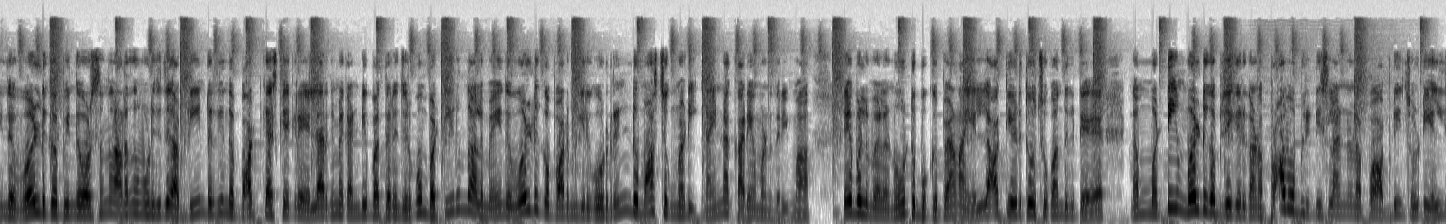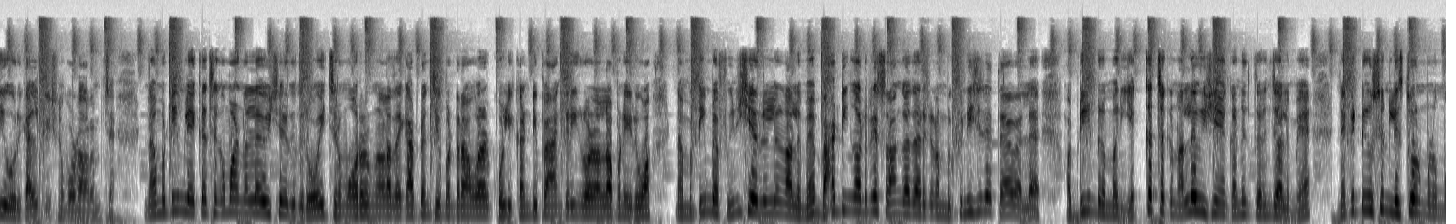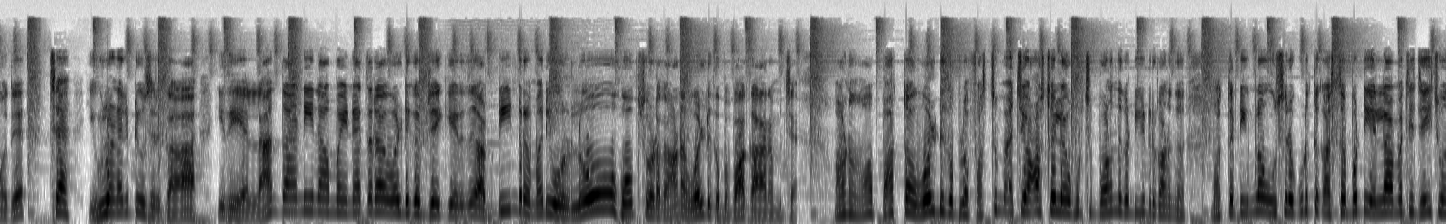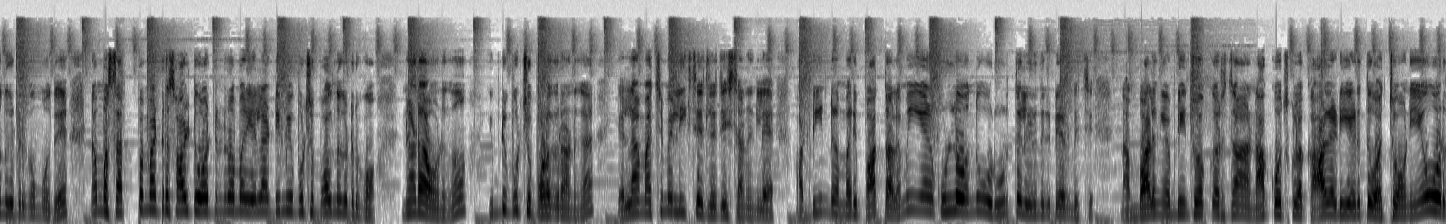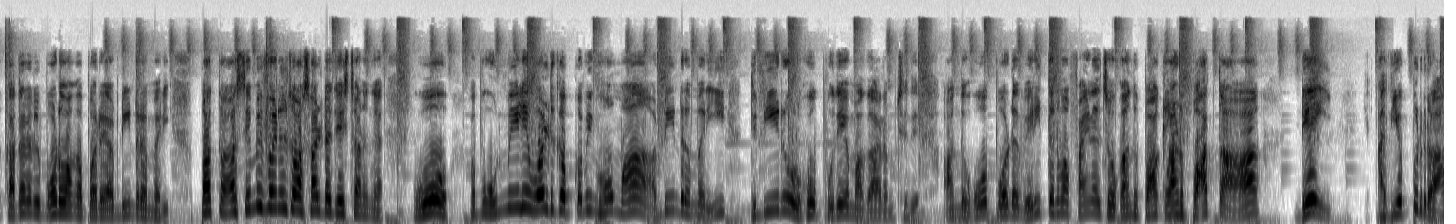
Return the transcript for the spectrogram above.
இந்த வேர்ல்டு கப் இந்த வருஷம் தான் நடந்து முடிஞ்சுது அப்படின்றது இந்த பாட்காஸ்ட் கேட்குற எல்லாருக்குமே கண்டிப்பாக தெரிஞ்சிருக்கும். பட் இருந்தாலுமே இந்த வேர்ல்டு கப் ஆரம்பிக்கிறதுக்கு ஒரு ரெண்டு மாதத்துக்கு முன்னாடி நான் என்ன காரியம் பண்ண தெரியுமா? டேபிள் மேலே நோட்டு புக்கு பேனா எல்லாத்தையும் எடுத்து வச்சு உட்காந்துக்கிட்டு நம்ம டீம் வேர்ல்டு கப் ஜெயிக்கிறதுக்கான ப்ராபபிலிட்டிஸ்லாம் என்னென்னப்பா அப்படின்னு சொல்லிட்டு எழுதி ஒரு கால்குலேஷன் போட ஆரம்பித்தேன் நம்ம டீமில் எக்கச்சக்கமாக நல்ல விஷயம் இருக்குது. ரோஹித் சர்மா ஒரு நல்லா கேப்டன்சி பண்ணுறான் விராட் கோலி கண்டிப்பாக ஆங்கரிங் நல்லா பண்ணிடுவான். நம்ம டீமில் ஃபினிஷர் இல்லைனாலுமே பேட்டிங் ஆர்டரே ஸ்ட்ராங்காக தான் இருக்குது நமக்கு ஃபினிஷரே தேவையில்லை. அப்படின்ற மாதிரி எக்கச்சக்க நல்ல விஷயம் என் கண்ணுக்கு தெரிஞ்சாலுமே நெகட்டிவ்ஸ்னு லிஸ்ட் ஒன் பண்ணும்போது சே இவ்வளோ நெகட்டிவ்ஸ் இருக்கா? இதையெல்லாம் தாண்டி நம்ம என்னத்தர வேர்ல்டு கப் ஜெயிக்கிறது அப்படின்ற மாதிரி ஒரு லோ ஹோப்ஸோட தான் நான் வேர்ல்டு கப்பை பார்க்க ஆரம்பித்தேன் ஆனால் பார்த்தா வேர்ல்டு கப்பில் ஃபஸ்ட்டு மேட்ச்சே ஆஸ்திரேலியா பிடிச்சி பிறந்து கட்டிக்கிட்டு இருக்கானுங்க. மற்ற டீம்லாம் உசுரை கொடுத்து கஷ்டப்பட்டு எல்லா மேட்சும் ஜெயிச்சு வந்துகிட்டு இருக்கும்போது நம்ம சர்ப்ப மேட்ரு சால்ட் வாட்டுன்ற மாதிரி எல்லா டீமையும் பிடிச்சி பிறந்துக்கிட்டு இருக்கோம். என்னடா அவனுங்க? இப்படி பிடிச்சி பழகுறானுங்க எல்லா மேட்சுமே லீக் ஸ்டேஜில் ஜெயிச்சிட்டானுங்களே? அப்படின்ற மாதிரி பார்த்தாலுமே எனக்குள்ளே வந்து ஒரு உறுத்தல் இருந்துக்கிட்டே இருந்துச்சு. நம்ம ஆளுங்க எப்படின்னு சோக்கர்ஸ் தான். நான் கோச்சுக்குள்ளே காலடி எடுத்து வச்சோடனே ஒரு கதறல் போடுவாங்க பாரு அப்படின்ற மாதிரி. பார்த்தா செமிஃபைனல்ஸும் அசால்ட்டாக ஜெயிச்சிட்டானுங்க. ஓ அப்போ உண்மையிலேயே வேர்ல்டு கப் கமிங் ஹோமா அப்படின்ற மாதிரி திடீர்னு ஒரு ஹோப் உதயமாக ஆரம்பிச்சிது. அந்த ஹோப்போட வெறித்தனமாக ஃபைனல்ஸ் உட்காந்து பார்க்கலான்னு பார்த்தா டேய் அது எப்படிரா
